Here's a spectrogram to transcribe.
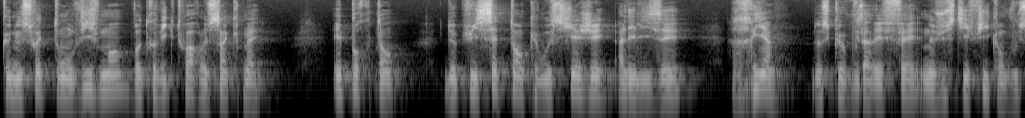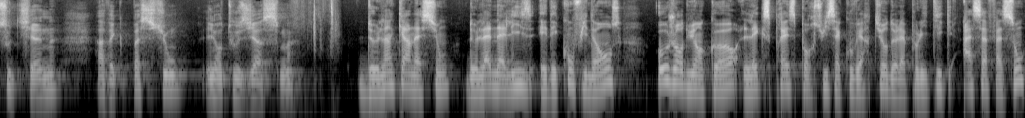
que nous souhaitons vivement votre victoire le 5 mai. Et pourtant, depuis sept ans que vous siégez à l'Élysée, rien de ce que vous avez fait ne justifie qu'on vous soutienne avec passion et enthousiasme de l'incarnation, de l'analyse et des confidences, Aujourd'hui encore, l'Express poursuit sa couverture de la politique à sa façon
